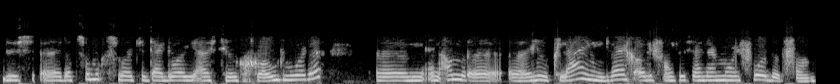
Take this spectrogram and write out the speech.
Dus eh, dat sommige soorten daardoor juist heel groot worden. ehm, en andere eh, heel klein. Dwergolifanten zijn daar een mooi voorbeeld van.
